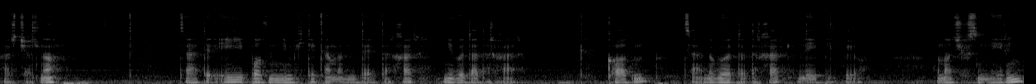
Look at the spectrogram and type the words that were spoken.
харж байна. За тэр A болон нэмэгтэй команд дээр дарахаар нэг удаа дарахаар код нь за нөгөө удаа дарахаар label буюу онооч гэсэн нэр нь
